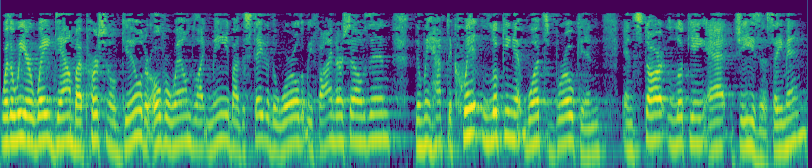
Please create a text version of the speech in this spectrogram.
Whether we are weighed down by personal guilt or overwhelmed like me by the state of the world that we find ourselves in, then we have to quit looking at what's broken and start looking at Jesus. Amen?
